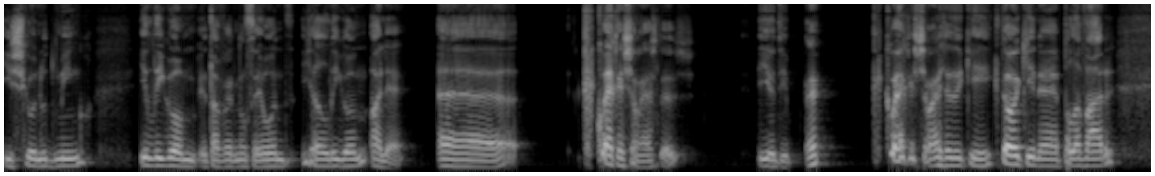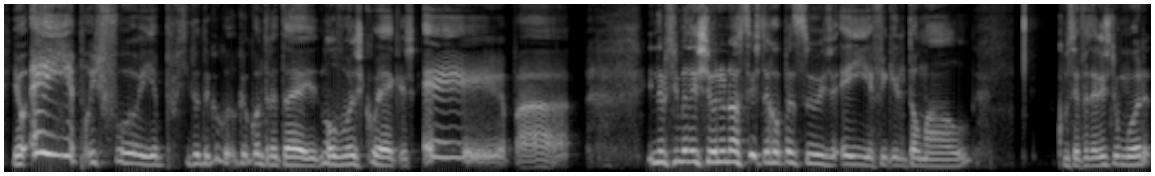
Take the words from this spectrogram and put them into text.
e chegou no domingo e ligou-me, eu estava não sei onde, e ela ligou-me: Olha, ah, que cuecas são estas? E eu tipo, hã? Que cuecas são estas aqui? Que estão aqui né, para lavar? Eu, ei, pois foi, a prostituta que eu, que eu contratei, não levou as cuecas. Ei, pá. Ainda por cima deixou no nosso cesto a roupa suja. Ei, fica-lhe tão mal. Comecei a fazer este humor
